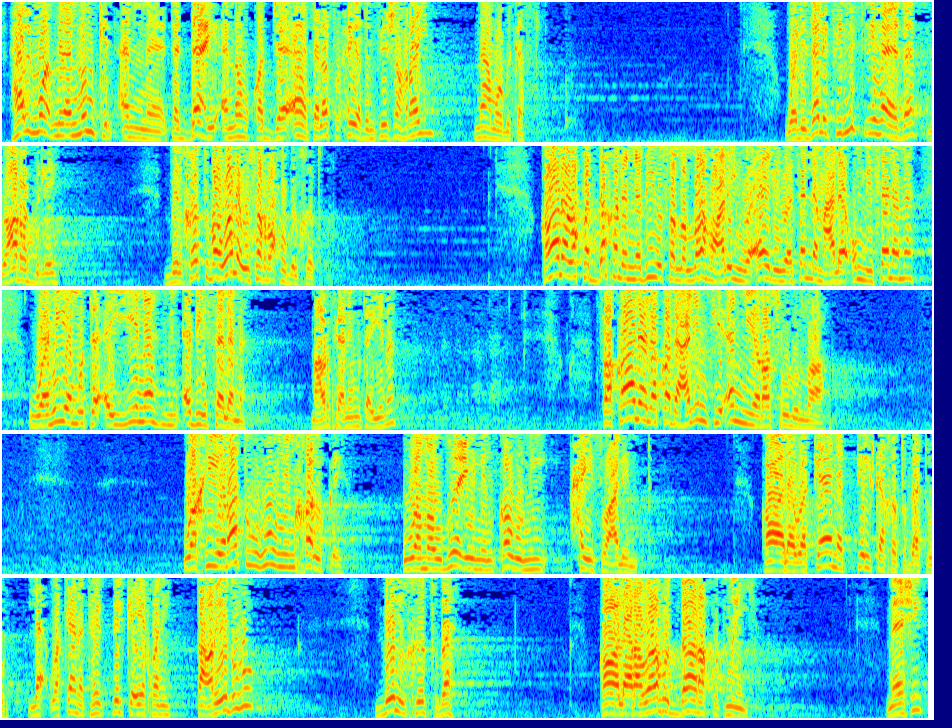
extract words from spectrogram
هل من الممكن أن تدعي أنه قد جاءها ثلاث حيض في شهرين؟ نعم وبكثرة. ولذلك في مثل هذا يعرض بالإيه؟ بالخطبة ولا يصرح بالخطبة. قال وقد دخل النبي صلى الله عليه وآله وسلم على أم سلمة وهي متأيمة من أبي سلمة. معروف يعني متأيمة؟ فقال لقد علمت أني رسول الله. وخيرته من خلقه وموضعي من قومي حيث علمت. قال وكانت تلك خطبته لا وكانت تلك يا إخواني؟ تعريضه بالخطبة. قال رواه الدار قطني. ماشي؟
